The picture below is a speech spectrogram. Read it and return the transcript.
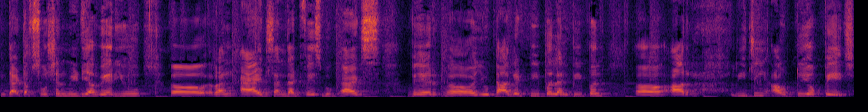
that of social media where you uh, run ads and that facebook ads where uh, you target people and people uh, are reaching out to your page.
